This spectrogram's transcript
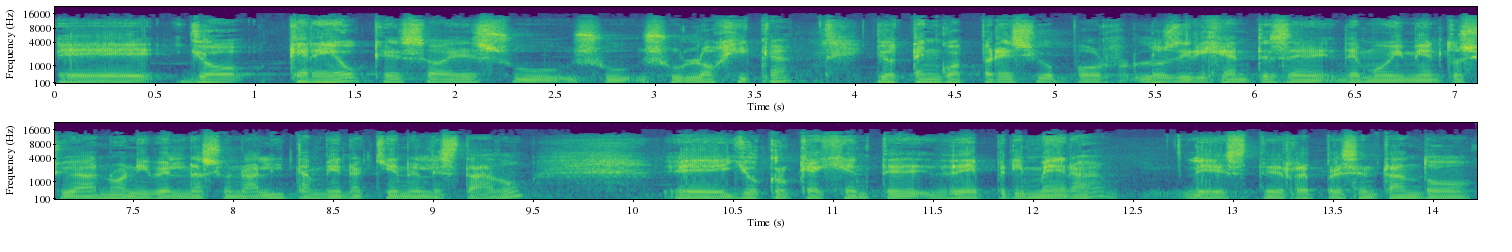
Eh, yo creo que eso es su, su, lógica. Yo tengo aprecio por los dirigentes de, Movimiento Ciudadano a nivel nacional y también aquí en el Estado. Eh, yo creo que hay gente de primera, este, representando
